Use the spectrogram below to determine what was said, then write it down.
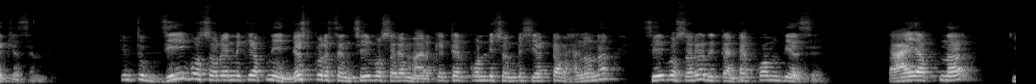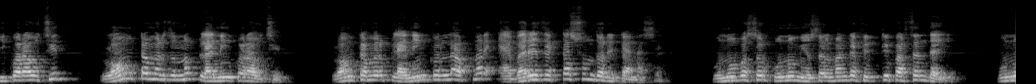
দেখেছেন। কিন্তু যেই বছরে নাকি আপনি ইনভেস্ট করেছেন, সেই বছরে মার্কেটের কন্ডিশন বেশি একটা ভালো না, সেই বছরে রিটার্নটা কম দিয়েছে। তাই আপনার কি করা উচিত? লং টার্মের জন্য প্ল্যানিং করা উচিত। লং টার্মের প্ল্যানিং করলে আপনার অ্যাভারেজ একটা সুন্দর রিটার্ন আসে। কোনো বছর কোনো মিউচুয়াল ফান্ডে ফিফটি পার্সেন্ট দেয়, কোনো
